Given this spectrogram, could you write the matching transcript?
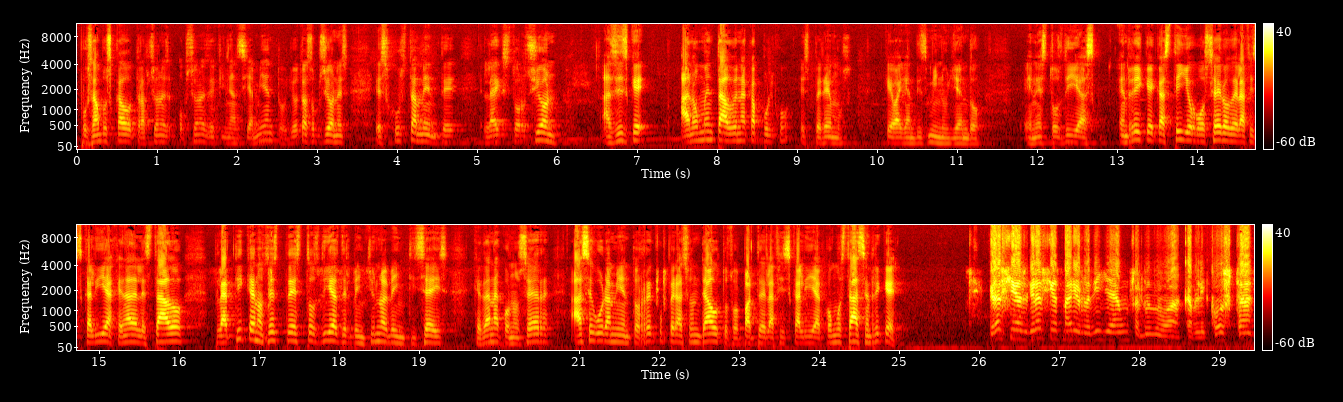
pues han buscado otras opciones, opciones de financiamiento y otras opciones es justamente la extorsión. Así es que han aumentado en Acapulco, esperemos que vayan disminuyendo en estos días. Enrique Castillo, vocero de la Fiscalía General del Estado, platícanos de este, estos días del 21 al 26 que dan a conocer aseguramiento, recuperación de autos por parte de la Fiscalía. ¿Cómo estás, Enrique? Gracias, gracias Mario Rodilla, un saludo a Cable Costa.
